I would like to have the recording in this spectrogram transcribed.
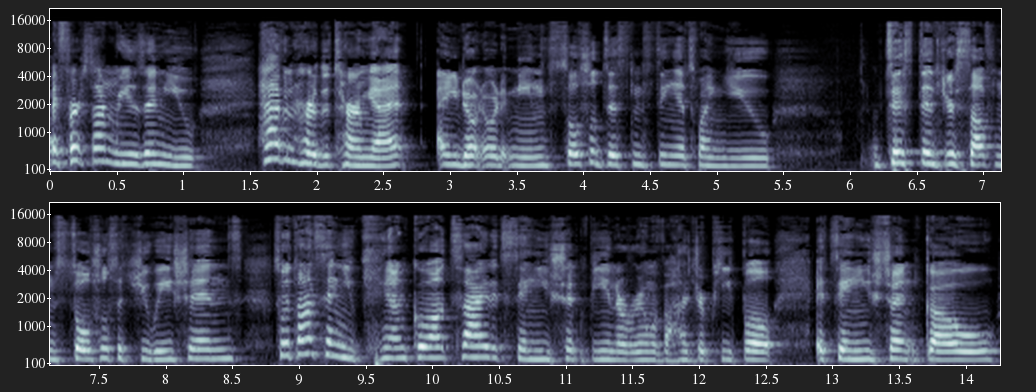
If for some reason you haven't heard the term yet and you don't know what it means, social distancing is when you distance yourself from social situations. So it's not saying you can't go outside, it's saying you shouldn't be in a room of 100 people. It's saying you shouldn't go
